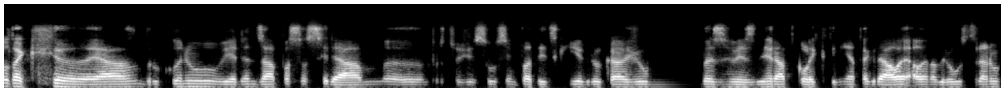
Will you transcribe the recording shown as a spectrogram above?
No tak eh, já Brooklynu jeden zápas asi dám, eh, protože jsou sympatický, jak dokážou bez hvězdy hrát kolektivně a tak dále, ale na druhou stranu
